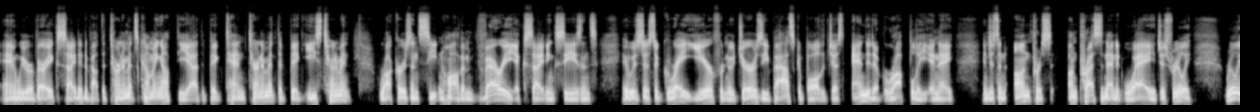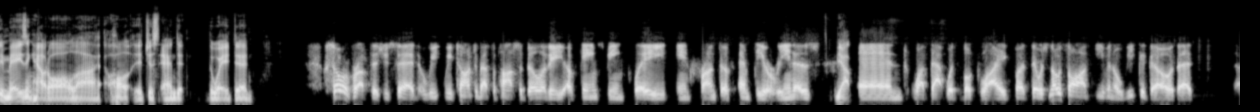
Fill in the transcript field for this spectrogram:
And we were very excited about the tournaments coming up the uh, the Big Ten tournament, the Big East tournament. Rutgers and Seton Hall have been very exciting seasons. It was just a great year for New Jersey basketball that just ended abruptly in a in just an unpre- unprecedented way. It just really, really amazing how it all, uh, all it just ended the way it did so abrupt, as you said. We we talked about the possibility of games being played in front of empty arenas, yep. and what that would look like. But there was no thought even a week ago that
